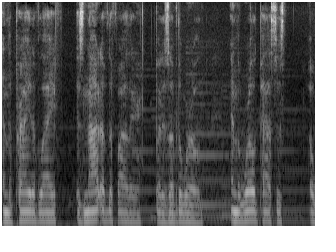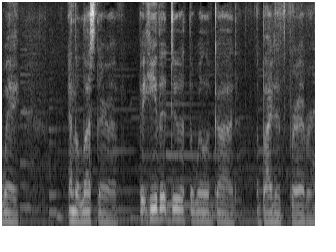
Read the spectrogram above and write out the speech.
and the pride of life, is not of the Father, but is of the world. And the world passeth away, and the lust thereof. But he that doeth the will of God abideth forever.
